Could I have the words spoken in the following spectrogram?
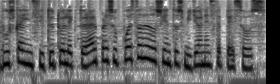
Busca Instituto Electoral presupuesto de 200 millones de pesos.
